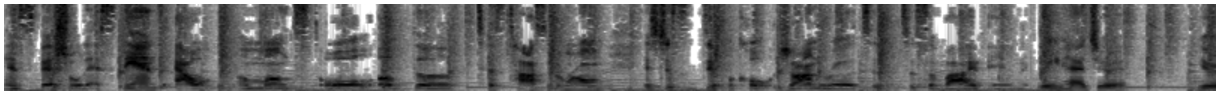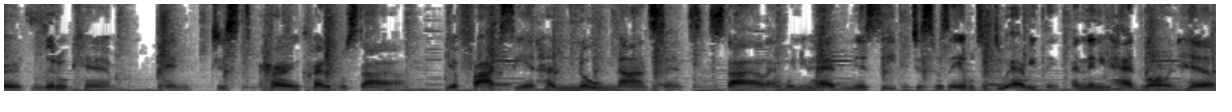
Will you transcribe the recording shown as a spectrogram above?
and special that stands out amongst all of the testosterone, it's just difficult genre to, to survive in. When you had your your little Kim and just her incredible style, your Foxy and her no nonsense style, and when you had Missy, it just was able to do everything. And then you had Lauryn Hill,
